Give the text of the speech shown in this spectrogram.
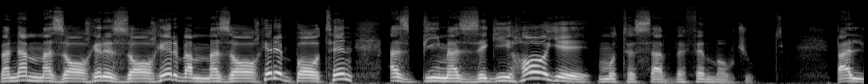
و نه مظاهر ظاهر و مظاهر باطن از بیمزگی های متصوفه موجود. بل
